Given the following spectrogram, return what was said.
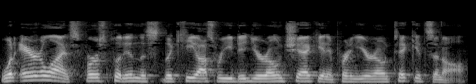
When airlines first put in this, the kiosk where you did your own check-in and printed your own tickets and all,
